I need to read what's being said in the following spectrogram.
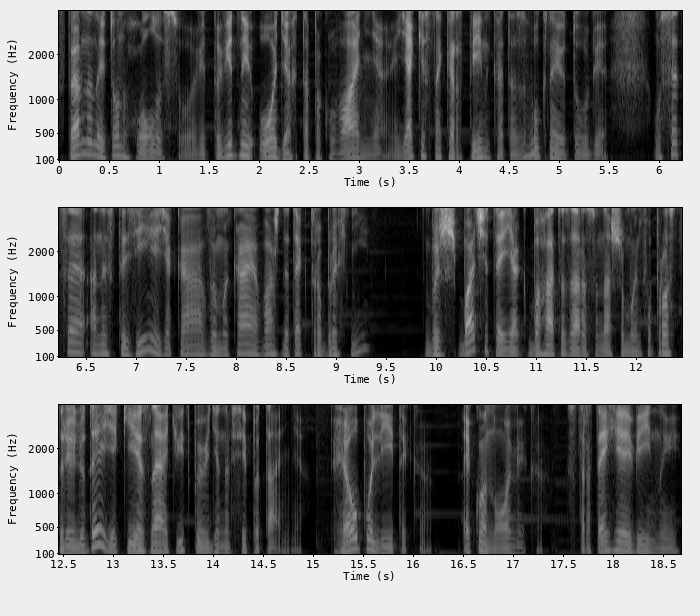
впевнений тон голосу, відповідний одяг та пакування, якісна картинка та звук на Ютубі усе це анестезія, яка вимикає ваш детектор брехні. Ви ж бачите, як багато зараз у нашому інфопросторі людей, які знають відповіді на всі питання: геополітика, економіка, стратегія війни,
